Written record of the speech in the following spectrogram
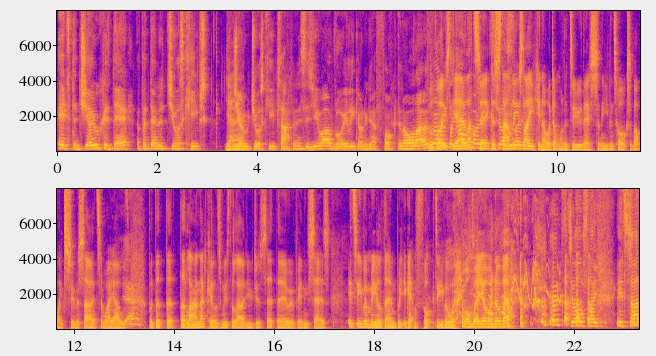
it's the joke is there, but then it just keeps. The Yeah. joke just keeps happening. It says you are royally going to get fucked and all that. as Well, like, like, yeah, oh that's it. Because Stanley's like, you know, I don't want to do this, and he even talks about like suicide's a way out. Yeah. But the, the the line that kills me is the line you just said there. With Vinny says, "It's either me or them, but you're getting fucked either way, one way or another." it's just like it's that.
